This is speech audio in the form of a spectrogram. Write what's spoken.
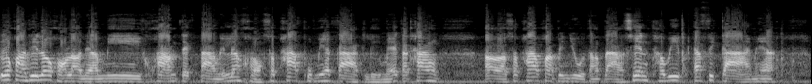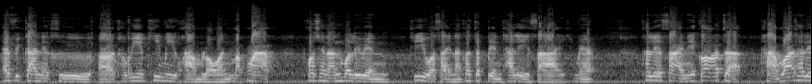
ด้วยความที่โลกของเราเนี่ยมีความแตกต่างในเรื่องของสภาพภูมิอากาศ หรือแม้กระทั่งสภาพความเป็นอยู่ต่างๆ เช่น ทวีปแอฟริกาไหมฮะแอฟริกาเนี่ยคือเอ่อทวีปที่มีความร้อนมากๆ เพราะฉะนั้นบริเวณที่อยู่อาศัยนั้นก็จะเป็นทะเลทรายใช่ไหมฮะทะเลทรายนี้ก็จะถามว่าทะเล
